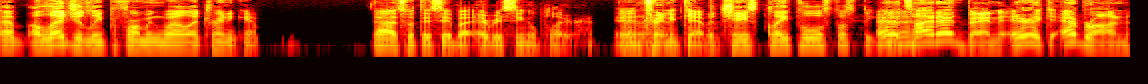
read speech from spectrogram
uh, allegedly performing well at training camp. That's what they say about every single player in Uh, training camp. But Chase Claypool is supposed to be. And a tight end, Ben. Eric Ebron.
